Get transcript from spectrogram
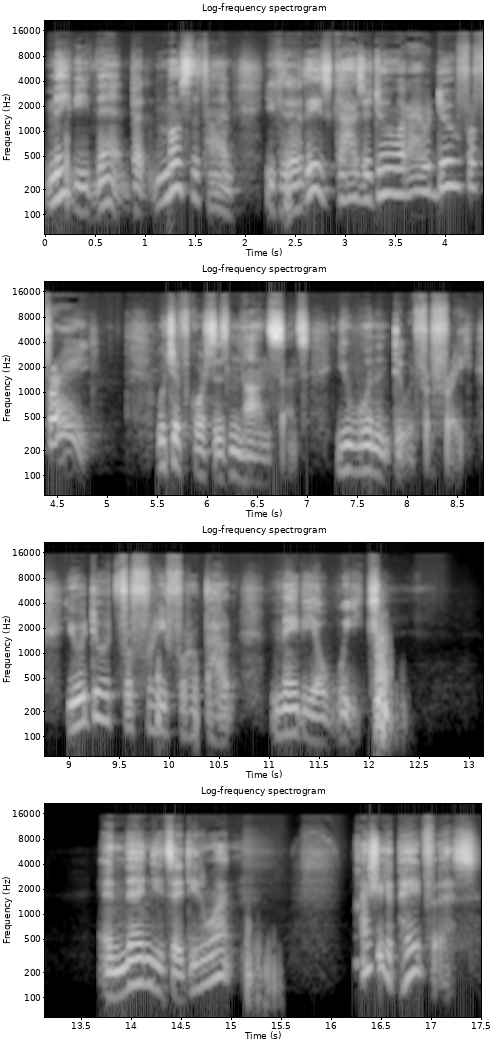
maybe then. But most of the time, you can say these guys are doing what I would do for free. Which, of course, is nonsense. You wouldn't do it for free. You would do it for free for about maybe a week. And then you'd say, Do you know what? I should get paid for this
